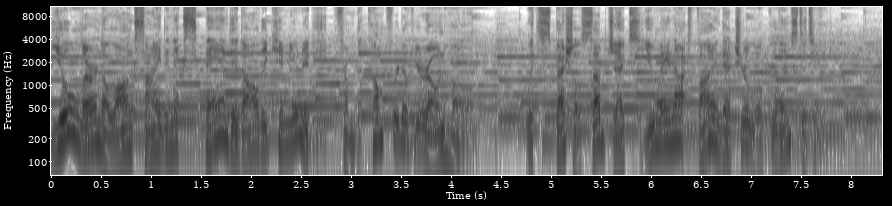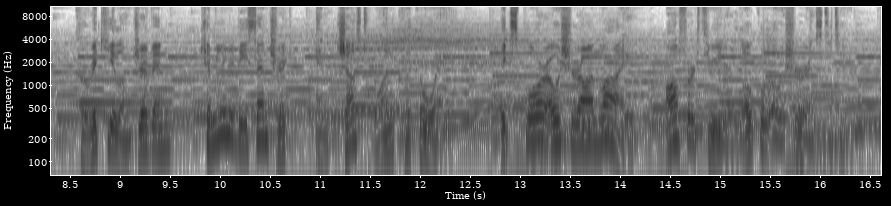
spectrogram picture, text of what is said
You'll learn alongside an expanded OLLI community from the comfort of your own home, with special subjects you may not find at your local institute. Curriculum driven, community centric, and just one click away. Explore Osher online, offered through your local Osher Institute.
